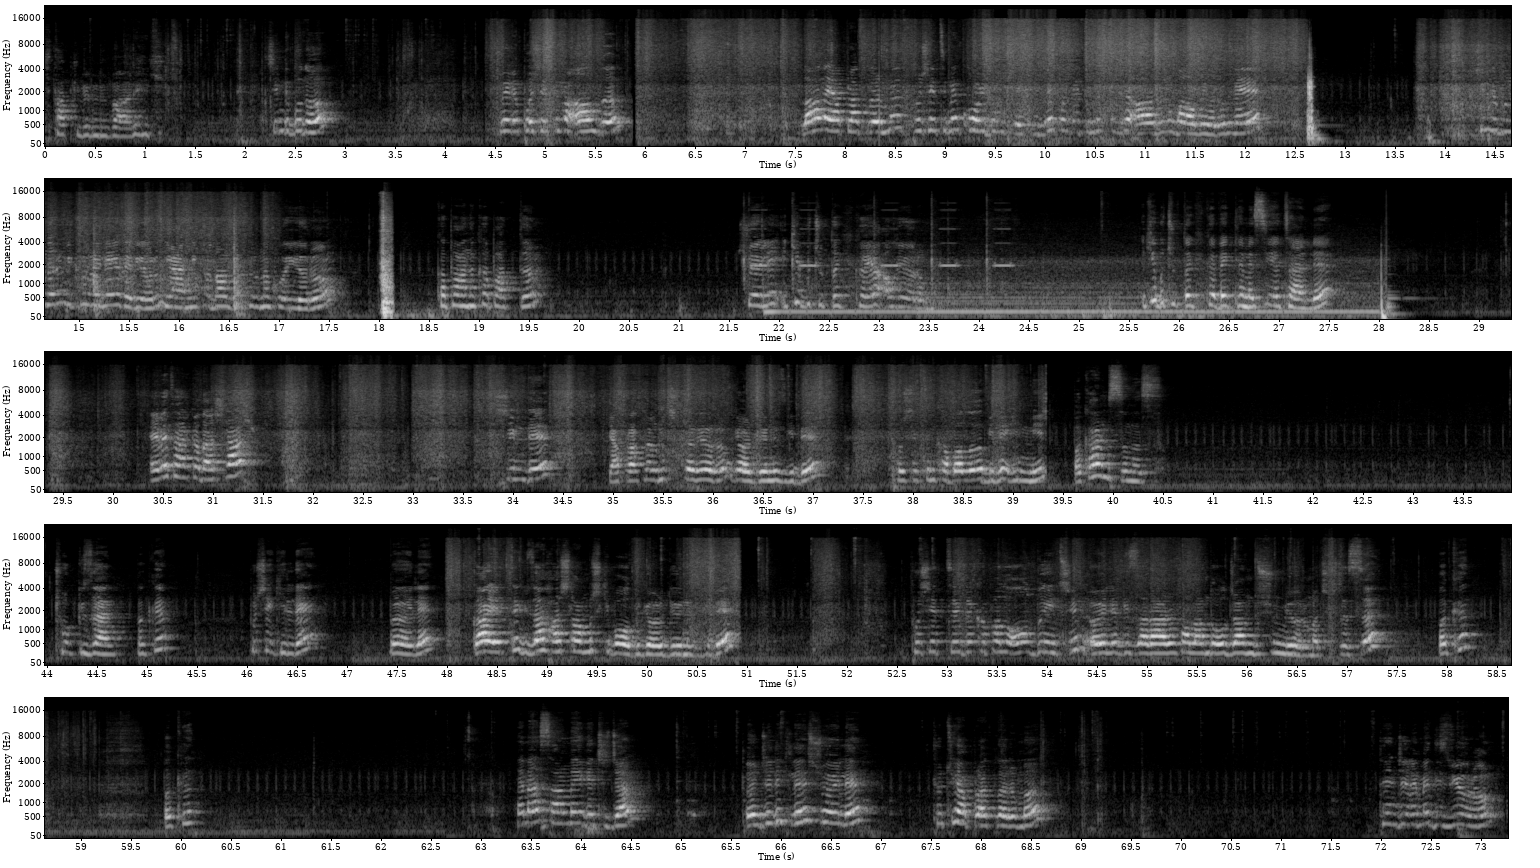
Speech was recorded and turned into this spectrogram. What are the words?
kitap gibi mübarek. Şimdi bunu böyle poşetime aldım. Lahana yapraklarımı poşetime koydum bu şekilde. Poşetimin şimdi ağzını bağlıyorum ve şimdi bunları mikrodalgaya veriyorum. Yani mikrodalga fırına koyuyorum. Kapağını kapattım. Şöyle iki buçuk dakikaya alıyorum. İki buçuk dakika beklemesi yeterli. Evet arkadaşlar. Şimdi yapraklarımı çıkarıyorum. Gördüğünüz gibi poşetin kabalığı bile inmiş. Bakar mısınız? Çok güzel. Bakın. Bu şekilde böyle gayet de güzel haşlanmış gibi oldu gördüğünüz gibi. Poşette de kapalı olduğu için öyle bir zararı falan da olacağını düşünmüyorum açıkçası. Bakın. Bakın. Hemen sarmaya geçeceğim. Öncelikle şöyle kötü yapraklarımı tencereme diziyorum.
